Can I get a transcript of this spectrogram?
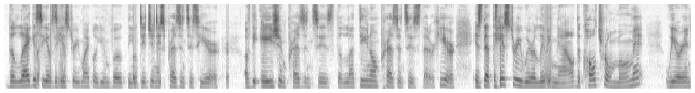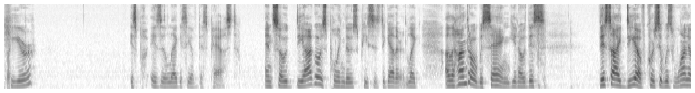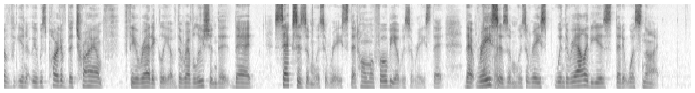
the legacy of the history, Michael, you invoked, the indigenous presences here, of the Asian presences, the Latino presences that are here, is that the history we are living now, the cultural moment we are in here, is, is a legacy of this past. And so Diago is pulling those pieces together. Like Alejandro was saying, you know, this, this idea, of course, it was one of, you know, it was part of the triumph theoretically of the revolution that, that sexism was erased, that homophobia was erased, that, that racism was erased, when the reality is that it was not,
